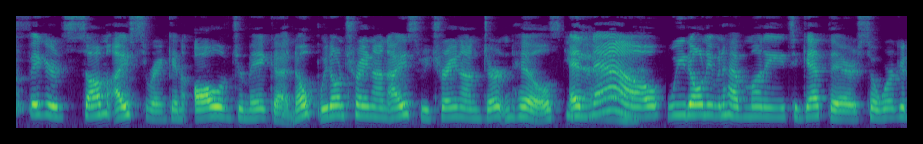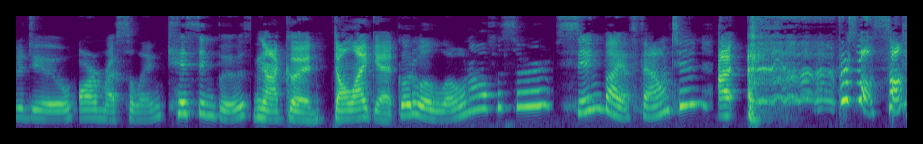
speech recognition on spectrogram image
have figured some ice rink in all of Jamaica. Nope, we don't train on ice, we train on dirt and hills. Yeah. And now we don't even have money to get there, so we're gonna do arm wrestling, kissing booth, Not good. Don't like it. go to a loan officer, sing by a fountain. I First of all, Sanka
